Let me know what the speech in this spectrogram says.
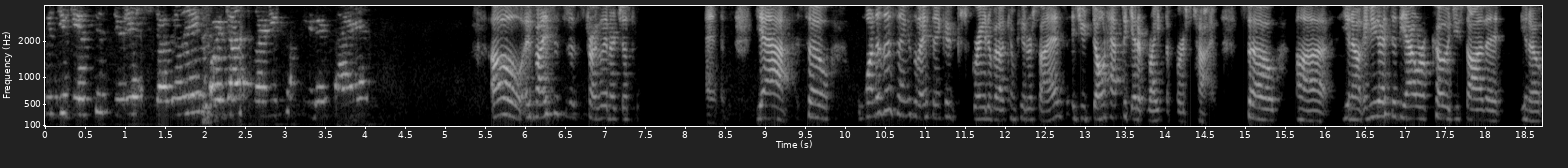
would you give to students struggling or just learning computer science? Oh, advice to students struggling or just science. Yeah. So one of the things that I think is great about computer science is you don't have to get it right the first time. So, uh, you know, if you guys did the hour of code, you saw that, you know,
